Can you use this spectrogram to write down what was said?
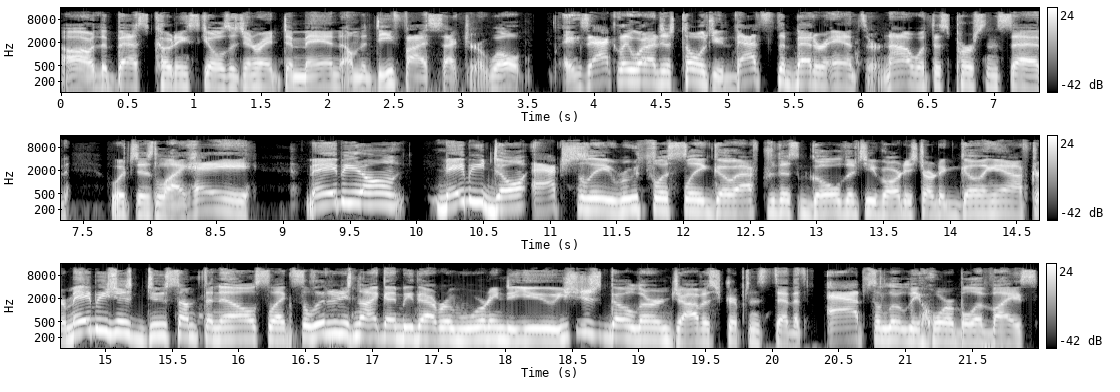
Uh, or the best coding skills to generate demand on the DeFi sector? Well, exactly what I just told you. That's the better answer, not what this person said, which is like, Hey, maybe don't maybe don't actually ruthlessly go after this goal that you've already started going after. Maybe just do something else. Like Solidity's not going to be that rewarding to you. You should just go learn JavaScript instead. That's absolutely horrible advice.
